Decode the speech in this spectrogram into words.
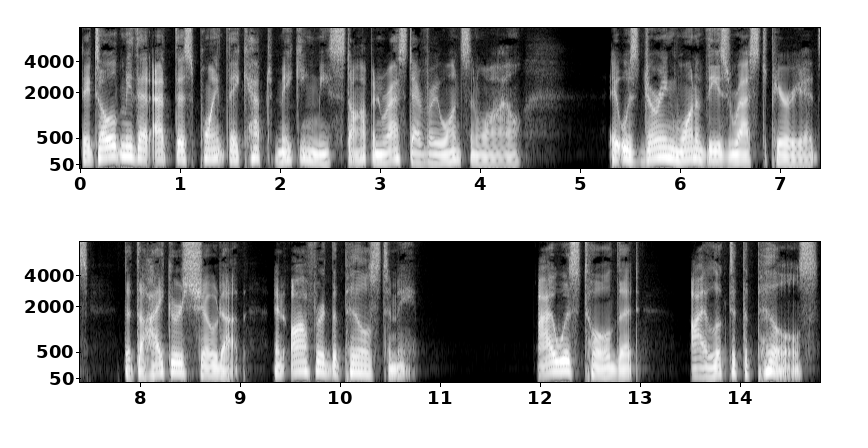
They told me that at this point they kept making me stop and rest every once in a while. It was during one of these rest periods that the hikers showed up and offered the pills to me. I was told that I looked at the pills,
